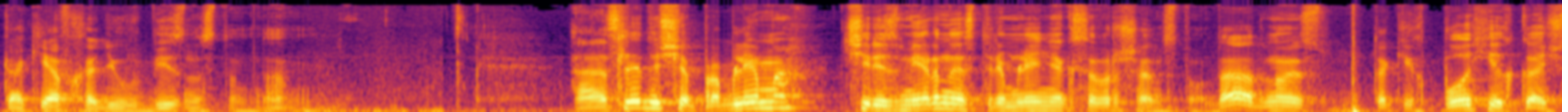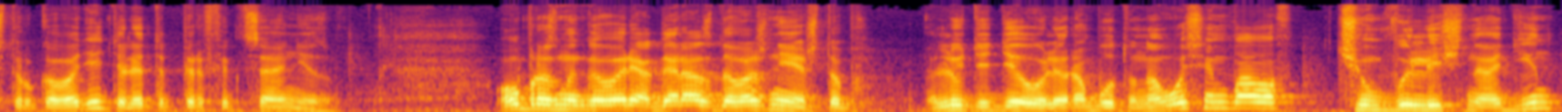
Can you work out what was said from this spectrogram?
как я входил в бизнес. Там, да? А следующая проблема – чрезмерное стремление к совершенству. Да, одно из таких плохих качеств руководителя – это перфекционизм. Образно говоря, гораздо важнее, чтобы люди делали работу на 8 баллов, чем вы лично один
